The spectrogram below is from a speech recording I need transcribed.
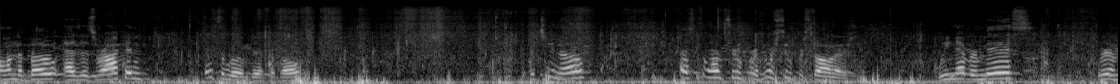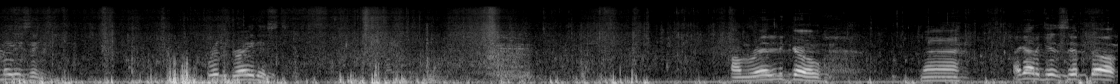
on the boat as it's rocking, it's a little difficult. But you know, us stormtroopers, we're superstars. We never miss. We're amazing. We're the greatest. I'm ready to go. Nah, I gotta get zipped up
